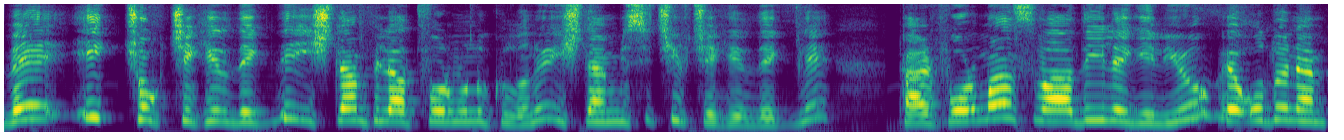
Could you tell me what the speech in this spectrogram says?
Ve ilk çok çekirdekli işlem platformunu kullanıyor. İşlemcisi çift çekirdekli. Performans vaadiyle geliyor ve o dönem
